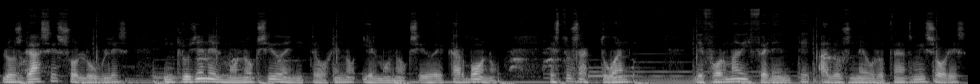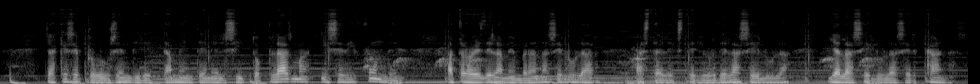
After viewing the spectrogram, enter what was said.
los gases solubles incluyen el monóxido de nitrógeno y el monóxido de carbono. Estos actúan de forma diferente a los neurotransmisores ya que se producen directamente en el citoplasma y se difunden a través de la membrana celular hasta el exterior de la célula y a las células cercanas.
